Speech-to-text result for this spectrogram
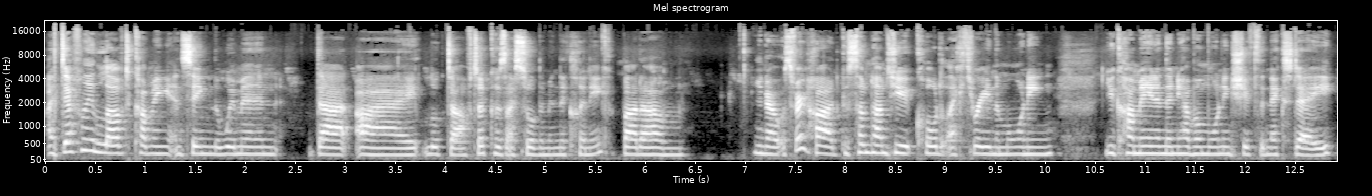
I definitely loved coming and seeing the women that I looked after because I saw them in the clinic. But um, you know, it was very hard because sometimes you called at like three in the morning, you come in and then you have a morning shift the next day,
